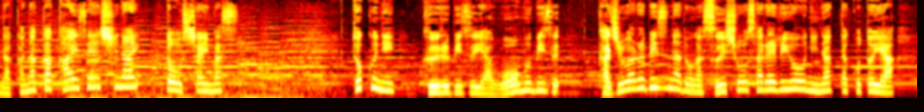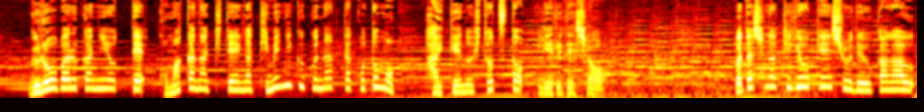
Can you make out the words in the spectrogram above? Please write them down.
なかなか改善しないとおっしゃいます。特にクールビズやウォームビズカジュアルビズなどが推奨されるようになったことやグローバル化によって細かな規定が決めにくくなったことも背景の一つと言えるでしょう。私が企業研修で伺う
